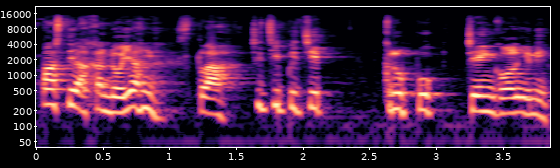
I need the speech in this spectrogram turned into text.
pasti akan doyan setelah cicip-cicip kerupuk jengkol ini.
